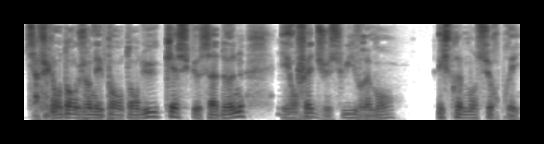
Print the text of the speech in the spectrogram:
ça fait longtemps que j'en ai pas entendu. Qu'est-ce que ça donne? Et en fait, je suis vraiment extrêmement surpris.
